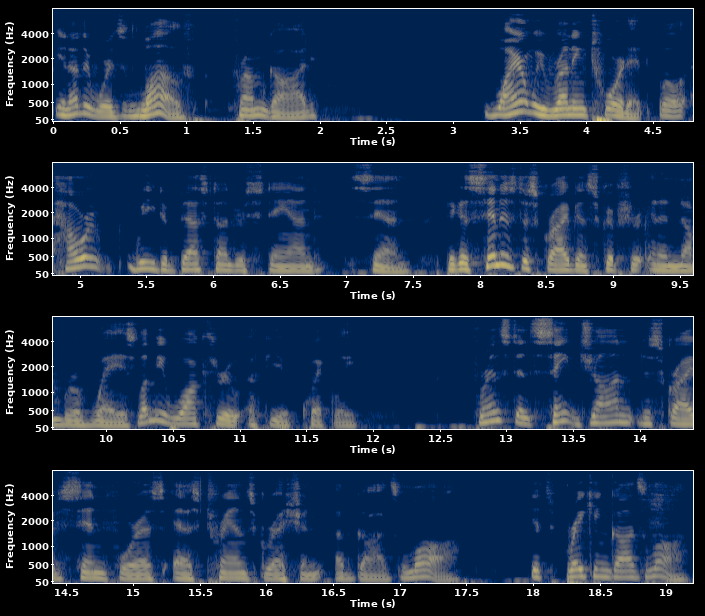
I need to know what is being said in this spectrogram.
in other words, love from God. Why aren't we running toward it? Well, how are we to best understand sin? Because sin is described in Scripture in a number of ways. Let me walk through a few quickly. For instance, St. John describes sin for us as transgression of God's law. It's breaking God's law.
